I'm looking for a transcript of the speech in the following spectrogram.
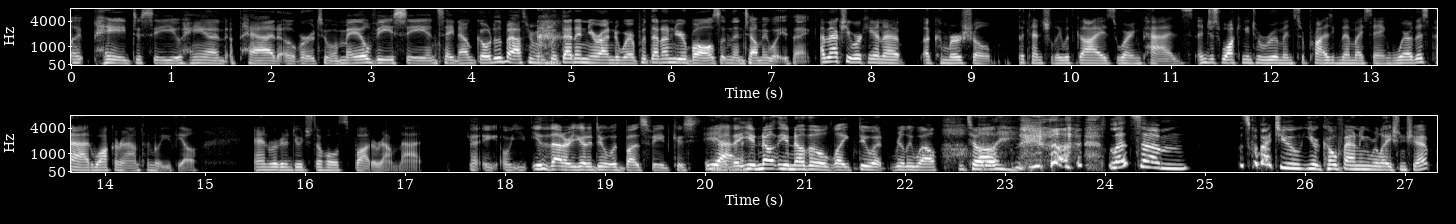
like paid to see you hand a pad over to a male VC and say, "Now go to the bathroom and put that in your underwear, put that under your balls, and then tell me what you think." I'm actually working on a, a commercial potentially with guys wearing pads and just walking into a room and surprising them by saying, "Wear this pad, walk around, tell me what you feel," and we're going to do just a whole spot around that. Uh, or either that or you got to do it with BuzzFeed because yeah, you know you know they'll like do it really well. Totally. Uh, let's um let's go back to your co-founding relationship.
